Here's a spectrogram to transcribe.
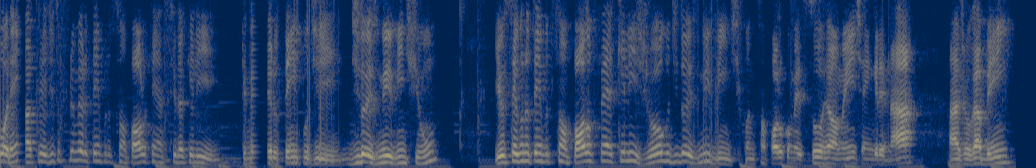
Porém, eu acredito que o primeiro tempo do São Paulo tenha sido aquele primeiro tempo de, de 2021 e o segundo tempo do São Paulo foi aquele jogo de 2020, quando o São Paulo começou realmente a engrenar, a jogar bem.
